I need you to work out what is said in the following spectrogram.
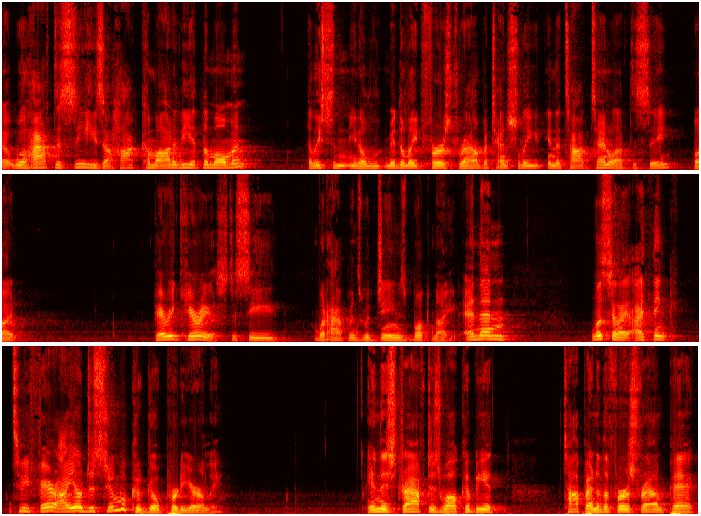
Uh, we'll have to see. He's a hot commodity at the moment, at least in you know mid to late first round, potentially in the top 10. We'll have to see, but very curious to see what happens with James Bouknight. And then, listen, I, I think, to be fair, Ayo Dosunmu could go pretty early in this draft as well. Could be a top end of the first round pick.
